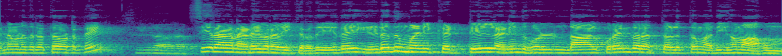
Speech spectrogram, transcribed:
என்ன பண்ணுது? இரத்த ஓட்டத்தை சீராக. சீராக நடைபெற வைக்கிறது. இதை இடது மணிக்கட்டில் அணிந்து கொண்டால் குறைந்த இரத்த அழுத்தம் அதிகமாகும்.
